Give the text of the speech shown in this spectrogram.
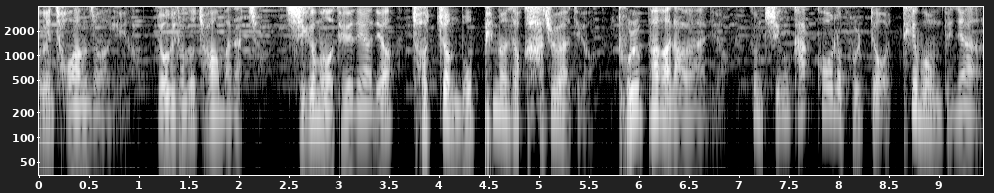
여긴 저항 저항이에요. 여기서도 저항 맞았죠. 지금은 어떻게 돼야 돼요? 저점 높이면서 가져야 돼요. 돌파가 나와야 돼요. 그럼 지금 카카오를 볼 때 어떻게 보면 되냐?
